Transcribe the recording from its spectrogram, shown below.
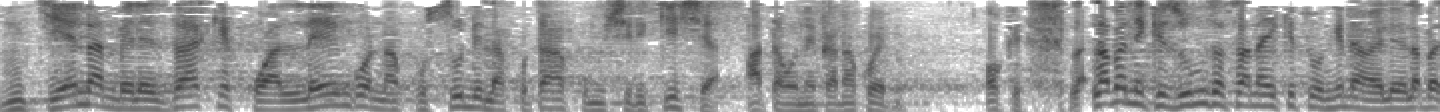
mkienda mbele zake kwa lengo na kusudi la kutaka kumshirikisha ataonekana kwenu. Okay. Labda nikizungumza sana hii kitu wengine waelewe labda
